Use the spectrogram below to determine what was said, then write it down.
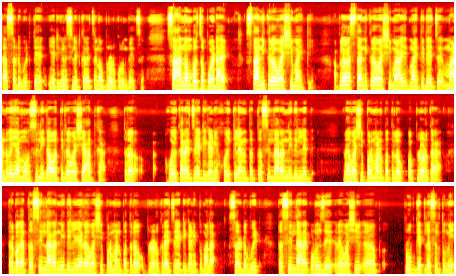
कास्ट सर्टिफिकेट ते या ठिकाणी सिलेक्ट करायचं आणि अपलोड करून द्यायचं. सहा नंबरचा पॉईंट आहे स्थानिक रहिवाशी माहिती. आपल्याला स्थानिक रहिवाशी माहि माहिती द्यायचं मांडवे या महसुली गावातील रहिवाशी आहात का? तर होय करायचं या ठिकाणी. होय केल्यानंतर तहसीलदारांनी दिलेले रहिवाशी प्रमाणपत्र अपलोड करा. तर बघा तहसीलदारांनी दिलेले रहिवाशी प्रमाणपत्र अपलोड करायचं या ठिकाणी तुम्हाला सर्टिफिकेट तहसीलदाराकडून जे रहिवाशी प्रूफ घेतलं असेल तुम्ही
